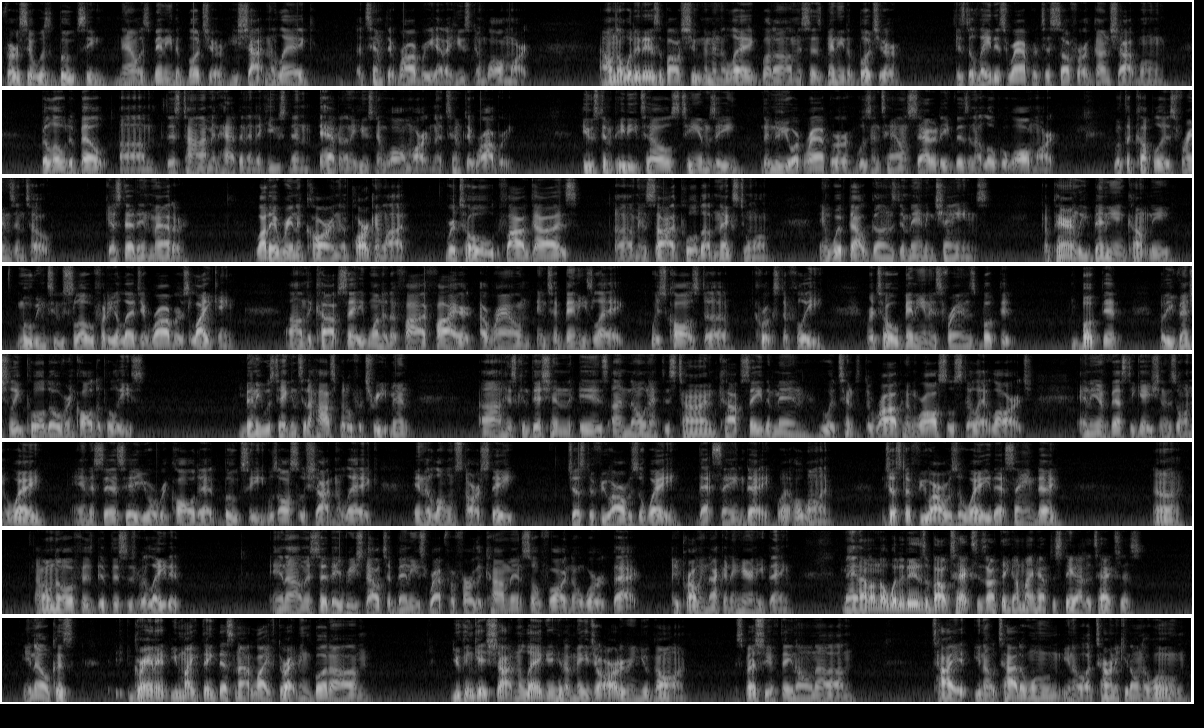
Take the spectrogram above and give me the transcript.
First, it was Boosie. Now it's Benny the Butcher. He shot in the leg, attempted robbery at a Houston Walmart. I don't know what it is about shooting him in the leg, but um, it says Benny the Butcher is the latest rapper to suffer a gunshot wound below the belt. Um, this time it happened at a Houston. It happened at a Houston Walmart, an attempted robbery. Houston PD tells TMZ the New York rapper was in town Saturday visiting a local Walmart with a couple of his friends in tow. Guess that didn't matter. While they were in the car in the parking lot, we're told five guys um, inside pulled up next to him and whipped out guns demanding chains. Apparently, Benny and company moving too slow for the alleged robbers' liking. Um, the cops say one of the five fired a round into Benny's leg, which caused the crooks to flee. We're told Benny and his friends booked it, booked it, but eventually pulled over and called the police. Benny was taken to the hospital for treatment. Uh, his condition is unknown at this time. Cops say the men who attempted to rob him were also still at large, and the investigation is on the way. And it says here you will recall that Boosie was also shot in the leg in the Lone Star State just a few hours away that same day. What? Hold on. Just a few hours away that same day? Uh, I don't know if, if this is related. And um, it said they reached out to Benny's rep for further comment. So far, no word back. They probably not going to hear anything. Man, I don't know what it is about Texas. I think I might have to stay out of Texas. You know, because granted, you might think that's not life threatening, but um, you can get shot in the leg and hit a major artery and you're gone. Especially if they don't um, tie it, you know, tie the wound, you know, a tourniquet on the wound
